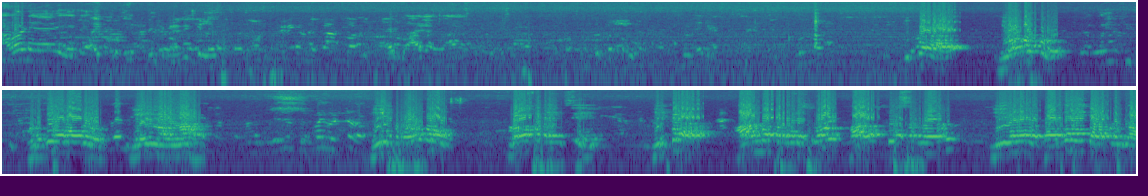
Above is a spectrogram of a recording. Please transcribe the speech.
ఆవిడే ఇక్కడ యువతకు ఉద్యోగాలు లేని వల్ల ఈ ప్రభుత్వం ప్రోత్సహించి ఇక్కడ ఆంధ్రప్రదేశ్లో భారతదేశంలో ఈ రోజు గంజాయి కాకుండా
